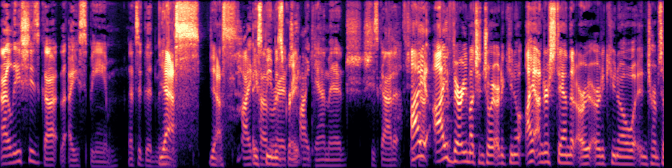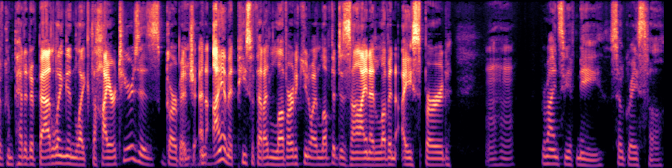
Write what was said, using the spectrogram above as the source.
at least she's got the Ice Beam. That's a good move. Yes, yes. high Ace coverage, Beam is great. high damage. She's got it. She's I, got- I very much enjoy Articuno. I understand that Ar- Articuno, in terms of competitive battling and like the higher tiers, is garbage, and Mhm. I am at peace with that. I love Articuno. I love the design. I love an ice bird. Mhm. reminds me of me. So graceful.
